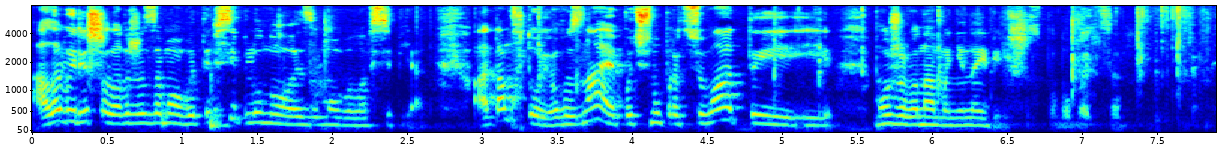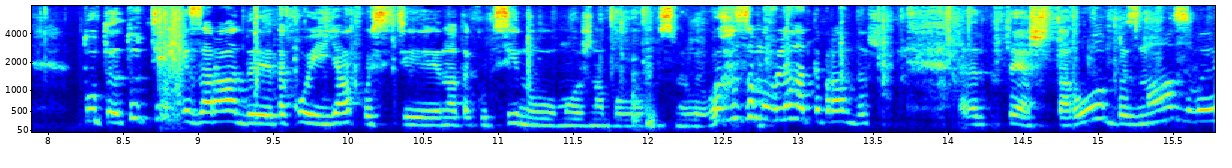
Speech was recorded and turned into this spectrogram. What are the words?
Але вирішила вже замовити всі, плюнула і замовила всі п'ять. А там хто його знає, почну працювати, і може вона мені найбільше сподобається. Тут, тут тільки заради такої якості на таку ціну можна було сміливо замовляти, правда ж? Е, Теж таро без назви.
